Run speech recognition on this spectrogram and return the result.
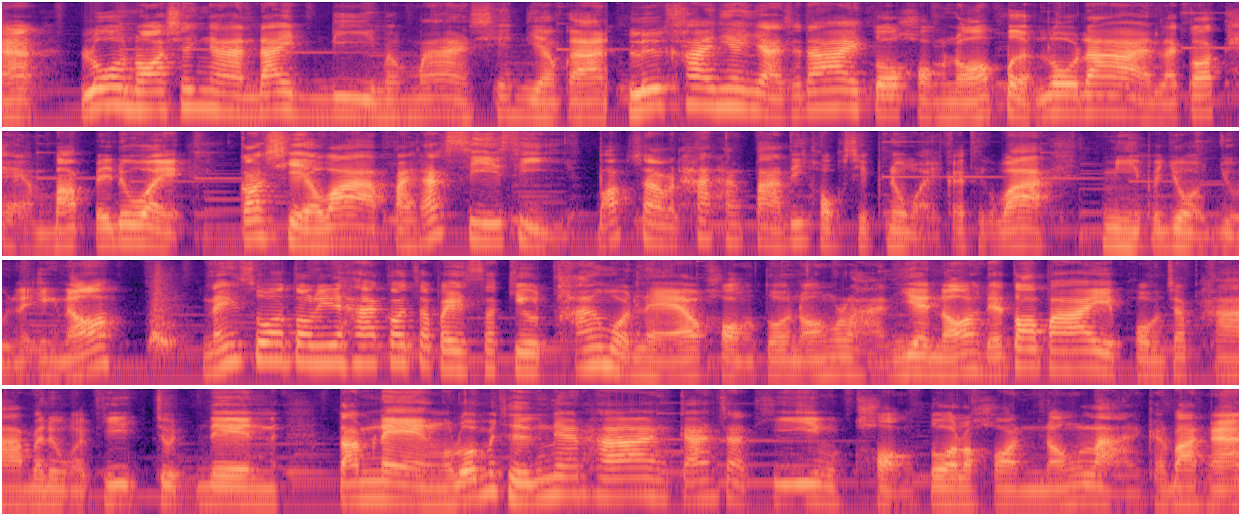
ฮะ โล่น้อยใช้งานได้ดีมากๆ เช่นเดียวกัน หรือใครเนี่ยอยากจะได้ตัวของน้องเปิดโล่ได้ แล้วก็แถมบัฟไปด้วย ก็เชียร์ว่าไปทัก C4 บัฟสมรรถนะทางปาที่ 60 หน่วย ก็ถือว่ามีประโยชน์อยู่นั่นเองเนาะในส่วนตรงนี้นะฮะก็จะเป็นสกิลทั้งหมดแล้วของตัวน้องหลานเย็นเนาะเดี๋ยวต่อไปผมจะพามาดูกันที่จุดเด่นตำแหน่งรวมไปถึงแนวทางการจัดทีมของตัวละครน้องหลานกันบ้างฮะ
